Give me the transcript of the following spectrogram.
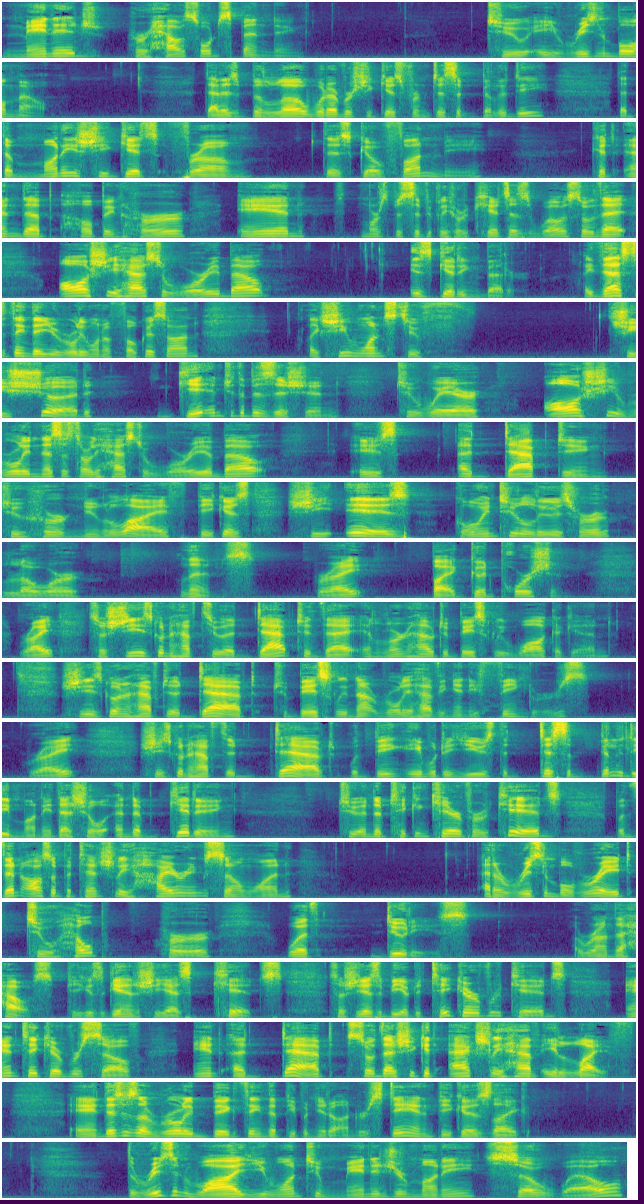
manage her household spending to a reasonable amount that is below whatever she gets from disability, that the money she gets from this GoFundMe could end up helping her and more specifically her kids as well, so that all she has to worry about is getting better. Like that's the thing that you really want to focus on. Like she wants to, f- she should get into the position to where all she really necessarily has to worry about is adapting to her new life because she is going to lose her lower limbs, right? By a good portion, right? So she's going to have to adapt to that and learn how to basically walk again. She's going to have to adapt to basically not really having any fingers, right? She's going to have to adapt with being able to use the disability money that she'll end up getting to end up taking care of her kids, but then also potentially hiring someone at a reasonable rate to help her with duties around the house. Because again she has kids. So she has to be able to take care of her kids and take care of herself and adapt so that she could actually have a life. And this is a really big thing that people need to understand because like the reason why you want to manage your money so well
